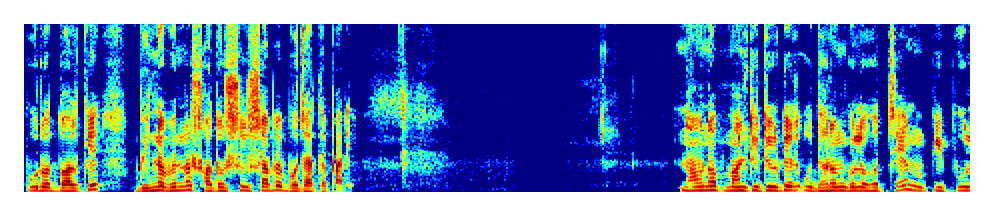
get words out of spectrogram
পুরো দলকে ভিন্ন ভিন্ন সদস্য হিসাবে বোঝাতে পারে। নাউন অফ মাল্টিটিউডের উদাহরণগুলো হচ্ছে people,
